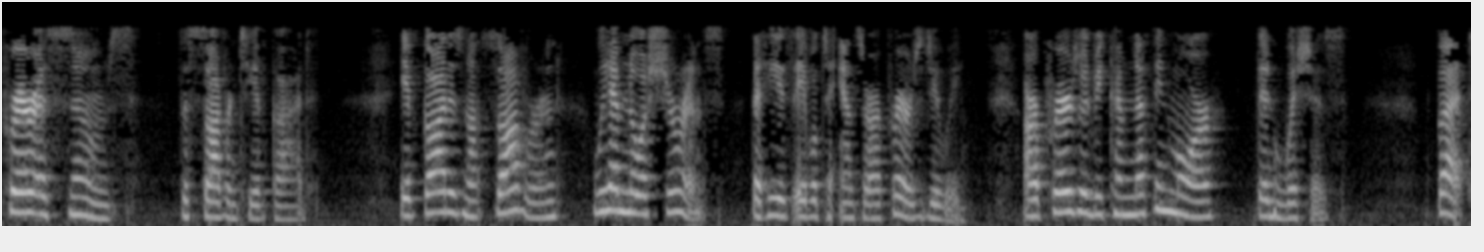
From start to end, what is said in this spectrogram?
Prayer assumes the sovereignty of God. If God is not sovereign, we have no assurance that He is able to answer our prayers, do we? Our prayers would become nothing more than wishes. But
